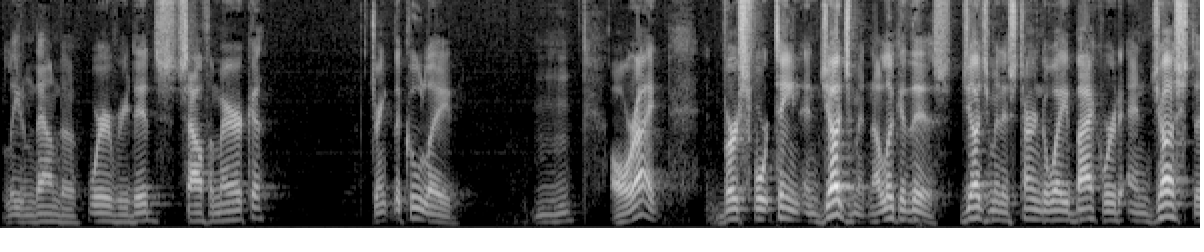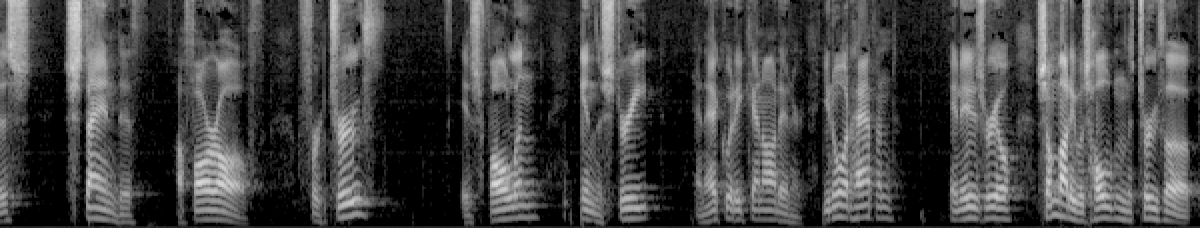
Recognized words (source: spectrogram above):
Lead them down to wherever he did, South America. Drink the Kool Aid. Mm-hmm. All right. Verse 14, and judgment. Now look at this. Judgment is turned away backward, and justice standeth afar off. For truth is fallen in the street, and equity cannot enter. You know what happened in Israel? Somebody was holding the truth up,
